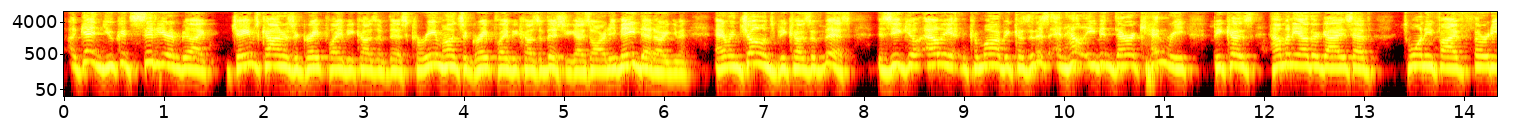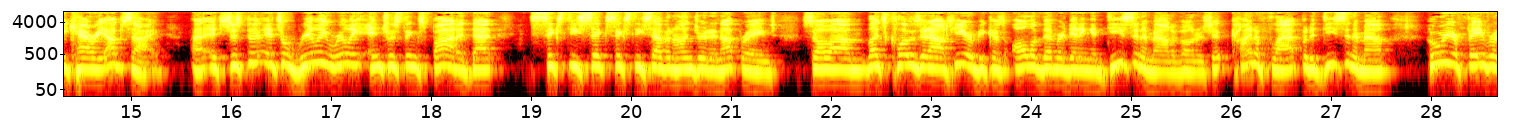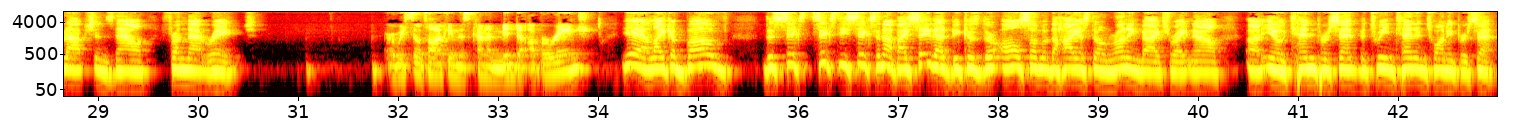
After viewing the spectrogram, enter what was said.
again, you could sit here and be like, James Conner's a great play because of this. Kareem Hunt's a great play because of this. You guys already made that argument. Aaron Jones because of this. Ezekiel Elliott and Kamara because of this. And hell, even Derrick Henry because how many other guys have 25, 30 carry upside? Uh, it's just, a, it's a really, really interesting spot at that 66, 6,700 and up range. So um, let's close it out here because all of them are getting a decent amount of ownership, kind of flat, but a decent amount. Who are your favorite options now from that range? Are we still talking this kind of mid to upper range? Yeah, like above the six, 66 and up. I say that because they're all some of the highest owned running backs right now, uh, you know, 10%, between 10 and 20%.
